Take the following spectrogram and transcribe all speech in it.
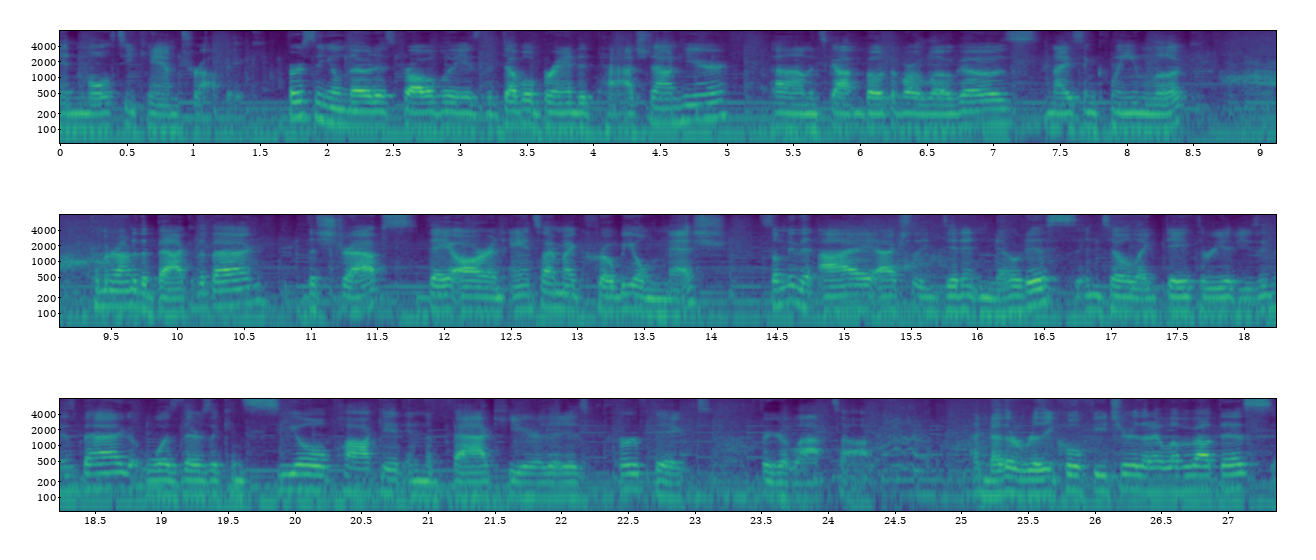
in Multicam Tropic. First thing you'll notice probably is the double branded patch down here. Um, it's got both of our logos, nice and clean look. Coming around to the back of the bag, the straps, they are an antimicrobial mesh. Something that I actually didn't notice until like day three of using this bag was there's a conceal pocket in the back here that is perfect for your laptop. Another really cool feature that I love about this,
